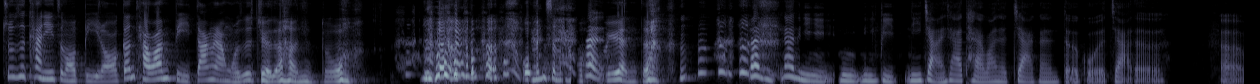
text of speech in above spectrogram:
就是看你怎么比咯，跟台湾比，当然我是觉得很多，我们怎么好抱怨的。那那你你你比你讲一下台湾的假跟德国的假的呃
